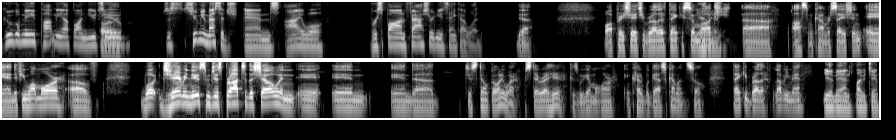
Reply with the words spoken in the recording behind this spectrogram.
Google me, pop me up on YouTube, just shoot me a message and I will respond faster than you think I would. Yeah. Well, I appreciate you, brother. Thank you so yeah, much. Uh, awesome conversation. And if you want more of what Jeremy Newsome just brought to the show and, and, and, uh, just don't go anywhere. Stay right here because we got more incredible guests coming. So thank you, brother. Love you, man. You, the man. Love you too.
